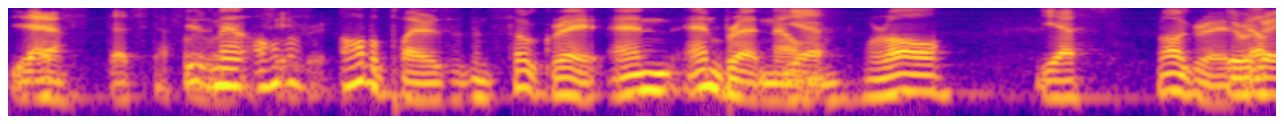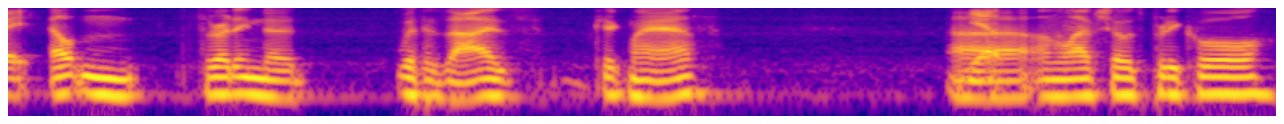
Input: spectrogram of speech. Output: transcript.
Yeah. that's that's definitely one man, all the all the players have been so great, and and Brett and Elton. Yeah. We're all yes. we're all great. They were El- great. Elton threatening to, with his eyes, kick my ass. Uh, Yep. On the live show was pretty cool.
